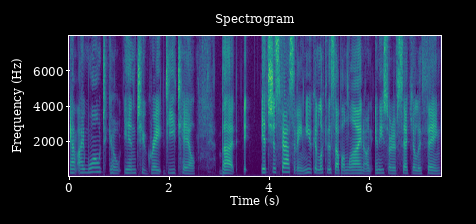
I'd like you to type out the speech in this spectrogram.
And I won't go into great detail, but it's just fascinating. You can look this up online on any sort of secular thing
